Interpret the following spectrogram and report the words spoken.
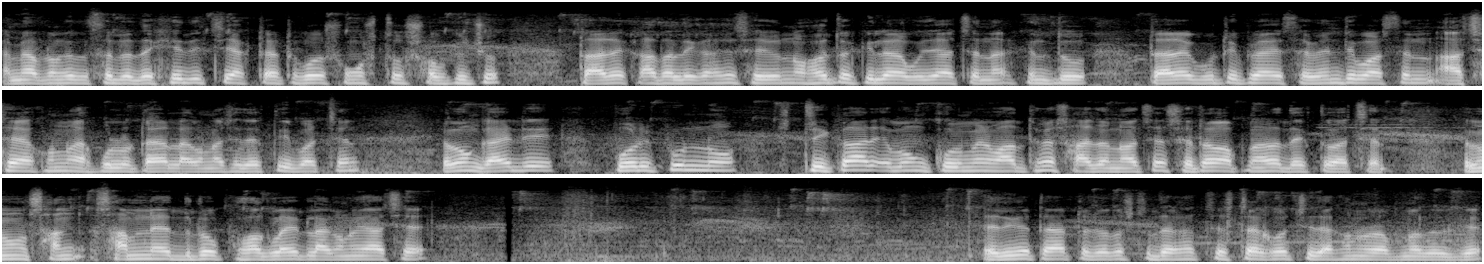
আমি আপনাকে সেটা দেখিয়ে দিচ্ছি, একটা একটা করে সমস্ত সব কিছু টায়ারে কাদা লেখা আছে সেই জন্য হয়তো ক্লিয়ার বোঝা যাচ্ছে না, কিন্তু টায়ারের গুটি প্রায় সেভেন্টি পার্সেন্ট আছে এখনও অ্যাপোলো টায়ার লাগানো আছে, দেখতেই পাচ্ছেন। এবং গাড়িটি পরিপূর্ণ স্টিকার এবং কুর্মের মাধ্যমে সাজানো আছে, সেটাও আপনারা দেখতে পাচ্ছেন। এবং সাম- সামনে দুটো ফগ লাইট লাগানোই আছে। এদিকে টায়ারটা যথেষ্ট দেখার চেষ্টা করছি, দেখানোর আপনাদেরকে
